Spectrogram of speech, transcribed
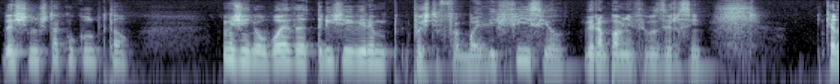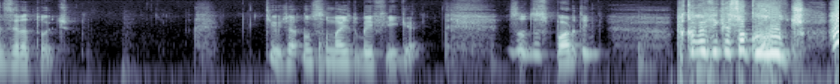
Deixem-nos estar com o clube que estão. Imagina, o boé da triste e virem Depois tipo, foi boé difícil. Viram para a minha filha dizer assim: Quero dizer a todos que eu já não sou mais do Benfica. Eu sou do Sporting. Porque o Benfica é só corruptos. Ah!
